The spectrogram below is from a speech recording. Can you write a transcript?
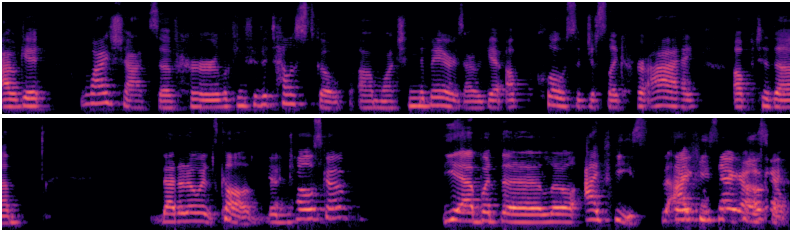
I would get wide shots of her looking through the telescope, um, watching the bears. I would get up close and just like her eye up to the, I don't know what it's called. The telescope? Yeah, but the little eyepiece, the there eyepiece. There you go. Okay.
